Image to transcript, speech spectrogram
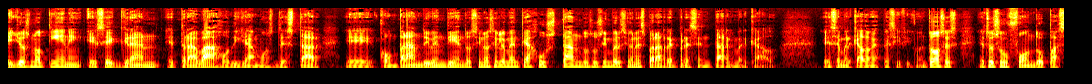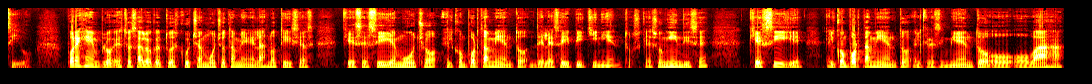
ellos no tienen ese gran eh, trabajo, digamos, de estar eh, comprando y vendiendo, sino simplemente ajustando sus inversiones para representar el mercado, ese mercado en específico. Entonces, esto es un fondo pasivo. Por ejemplo, esto es algo que tú escuchas mucho también en las noticias, que se sigue mucho el comportamiento del S&P 500, que es un índice que sigue el comportamiento, el crecimiento o, baja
